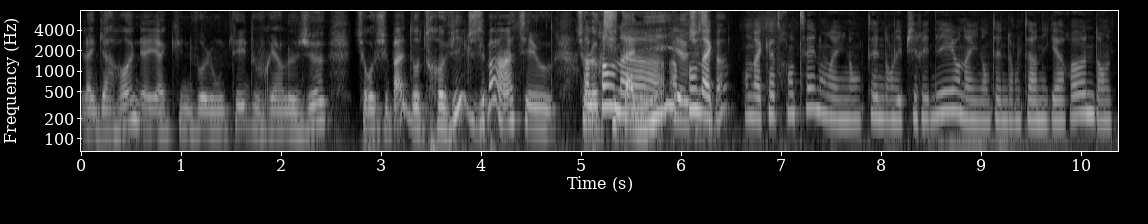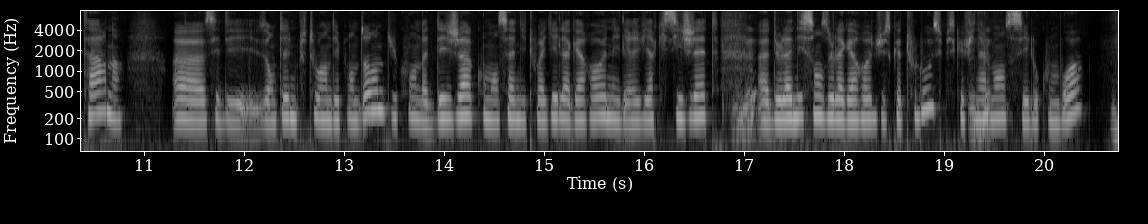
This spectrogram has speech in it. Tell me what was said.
la Garonne, il n'y a qu'une volonté d'ouvrir le jeu sur, je sais pas, d'autres villes, je sais pas, hein, c'est sur l'Occitanie, on a quatre antennes, on a une antenne dans les Pyrénées, on a une antenne dans le Tarn-et-Garonne, dans le Tarn. Euh, c'est des antennes plutôt indépendantes. Du coup, on a déjà commencé à nettoyer la Garonne et les rivières qui s'y jettent mhm. euh, de la naissance de la Garonne jusqu'à Toulouse, puisque mhm. finalement, c'est l'eau qu'on boit. Mhm.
